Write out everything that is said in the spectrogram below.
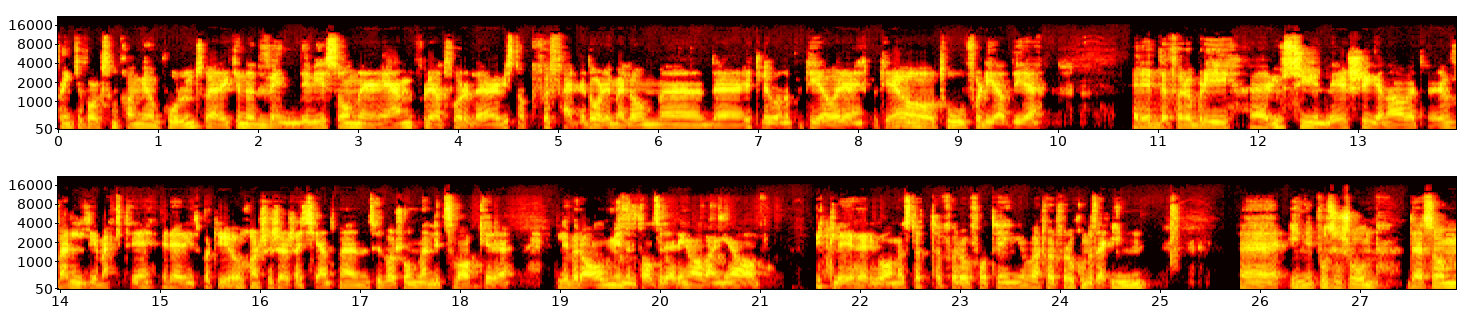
flinke folk som kan mye om Polen, så er det ikke nødvendigvis sånn. Igjen fordi at forholdet er visstnok forferdelig dårlig mellom eh, det ytterliggående partiet og regjeringspartiet, og to fordi at de er redde for å bli eh, usynlig i skyggen av et veldig mektig regjeringsparti, og kanskje ser seg tjent med en situasjon med en litt svakere liberal mindretallsregjering, avhengig av ytterligere høyregående støtte for å få ting, i hvert fall for å komme seg inn, eh, inn i posisjon. Det som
